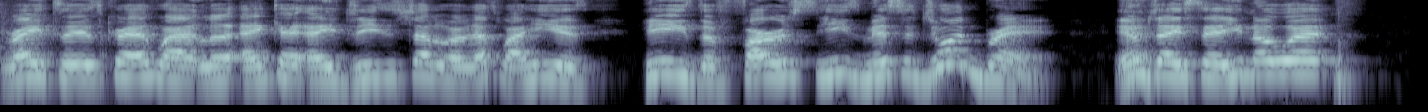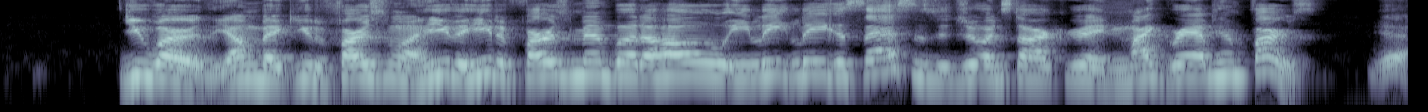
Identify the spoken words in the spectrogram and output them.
Ray to his credit, why look, aka Jesus Shuttleworth, that's why he is he's the first, he's Mr. Jordan brand. MJ said, you know what? You worthy. I'm gonna make you the first one. He the he the first member of the whole elite league assassins that Jordan started creating. Mike grabbed him first. Yeah.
